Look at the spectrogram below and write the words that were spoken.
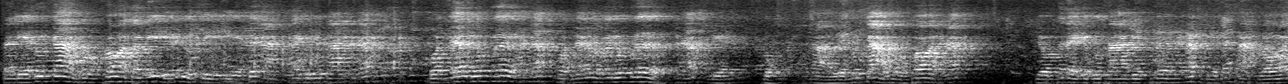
แต่เหรียญรุ่นเก้าหลวงพ่อตอนนี้เหลืออยู่สี่เหรียญด้วยกันใครบูชานะครับหมดแล้วยกเลิกนะครับหมดแล้วเราก็ยกเลิกนะครับเหรียญหลวงเหรียญรุ่นเก้าของหลวงพ่อนะครับโยมท่านใดจะบูชาเรียนเชิญนะครับเหรียญละสามร้อย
